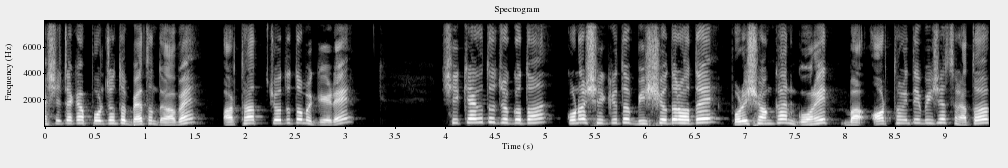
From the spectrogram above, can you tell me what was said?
আশি টাকা পর্যন্ত বেতন দেওয়া হবে। অর্থাৎ চোদ্দতম গ্রেডে শিক্ষাগত যোগ্যতা, কোনো স্বীকৃত বিশ্ববিদ্যালয় হতে পরিসংখ্যান, গণিত বা অর্থনীতি বিষয়ে স্নাতক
